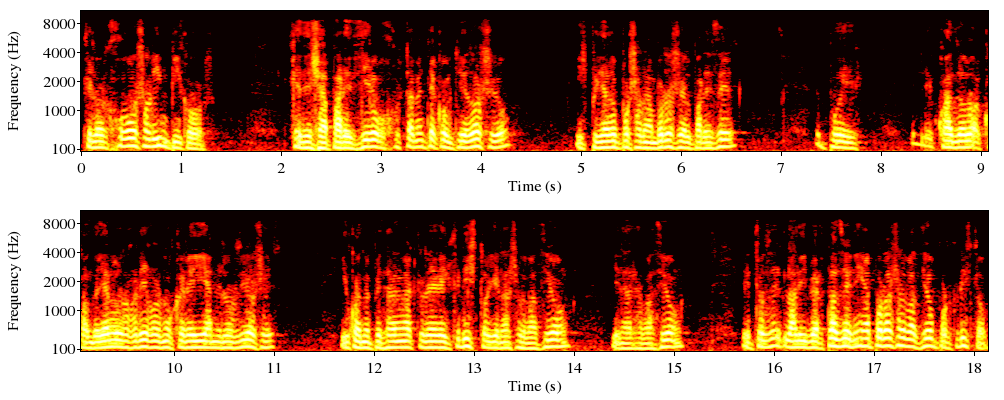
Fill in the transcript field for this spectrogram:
que los Juegos Olímpicos, que desaparecieron justamente con Teodosio, inspirado por San Ambrosio al parecer, pues cuando, cuando ya los griegos no creían en los dioses y cuando empezaron a creer en Cristo y en la salvación, y en la salvación, entonces la libertad venía por la salvación, por Cristo.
